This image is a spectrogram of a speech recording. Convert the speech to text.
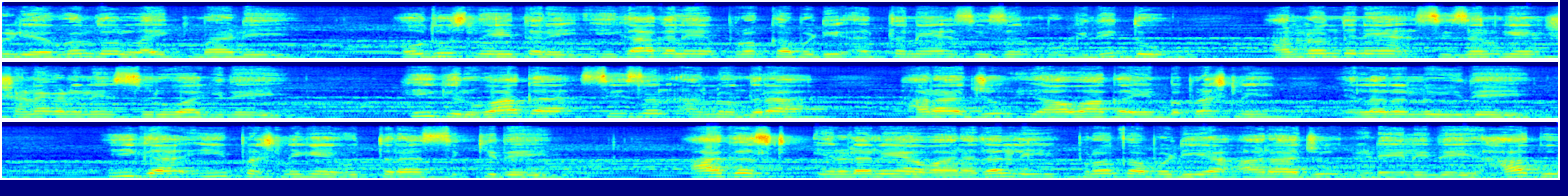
ವಿಡಿಯೋಗೊಂದು ಲೈಕ್ ಮಾಡಿ. ಹೌದು ಸ್ನೇಹಿತರೆ, ಈಗಾಗಲೇ ಪ್ರೋ ಕಬಡ್ಡಿ ಹತ್ತನೆಯ ಸೀಸನ್ ಮುಗಿದಿದ್ದು ಹನ್ನೊಂದನೆಯ ಸೀಸನ್ಗೆ ಕ್ಷಣಗಣನೆ ಶುರುವಾಗಿದೆ. ಹೀಗಿರುವಾಗ ಸೀಸನ್ ಹನ್ನೊಂದರ ಹರಾಜು ಯಾವಾಗ ಎಂಬ ಪ್ರಶ್ನೆ ಎಲ್ಲರಲ್ಲೂ ಇದೆ. ಈಗ ಈ ಪ್ರಶ್ನೆಗೆ ಉತ್ತರ ಸಿಕ್ಕಿದೆ. ಆಗಸ್ಟ್ ಎರಡನೆಯ ವಾರದಲ್ಲಿ ಪ್ರೋ ಕಬಡ್ಡಿಯ ಹರಾಜು ನಡೆಯಲಿದೆ ಹಾಗೂ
